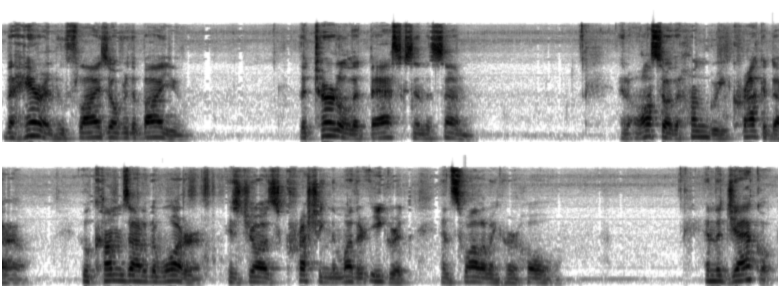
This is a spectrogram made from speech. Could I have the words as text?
The heron who flies over the bayou, the turtle that basks in the sun, and also the hungry crocodile who comes out of the water, his jaws crushing the mother egret and swallowing her whole. And the jackal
